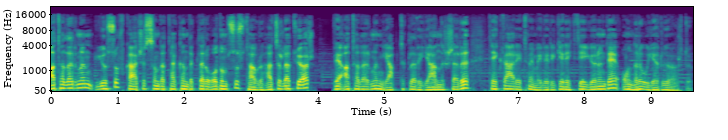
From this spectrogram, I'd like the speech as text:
atalarının Yusuf karşısında takındıkları olumsuz tavrı hatırlatıyor ve atalarının yaptıkları yanlışları tekrar etmemeleri gerektiği yönünde onları uyarıyordu.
